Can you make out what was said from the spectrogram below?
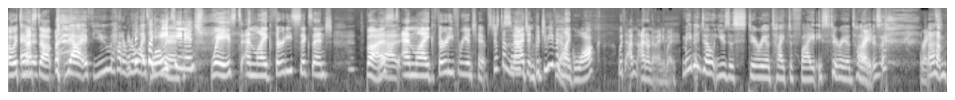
Oh, it's And, messed up. yeah, if you had a real life it's like woman, 18 inch waist and like 36 inch bust Yeah. and like 33 inch hips. Just So- imagine. could you even yeah. like walk with I'm, I do not know anyway. Maybe don't use a stereotype to fight a stereotype. Right. right. Um,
